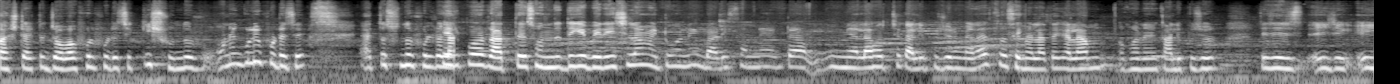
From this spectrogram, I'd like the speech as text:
গাছটা একটা জবা ফুল ফুটেছে, কি সুন্দর অনেকগুলি ফুটেছে, এত সুন্দর ফুলটা এরপর রাত্রে সন্ধ্যের দিকে বেরিয়েছিলাম একটুখানি, বাড়ির সামনে একটা মেলা হচ্ছে, কালী পুজোর মেলা, তো সেই মেলাতে গেলাম, ওখানে কালী পুজোর এই যে এই যে, এই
